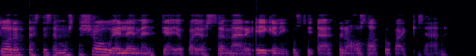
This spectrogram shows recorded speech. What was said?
tuoda tästä semmoista show-elementtiä jopa jossain määrin, eikä niin kuin sitä, että no osaatko kaikki säännöt.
